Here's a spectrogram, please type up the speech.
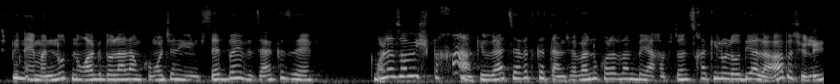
יש בי נאמנות נורא גדולה למקומות שאני נמצאת בהם, וזה היה כזה, כמו לעזוב משפחה, כאילו זה היה צוות קטן שעבדנו כל הזמן ביחד, פתאום אני צריכה כאילו להודיע לאבא שלי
